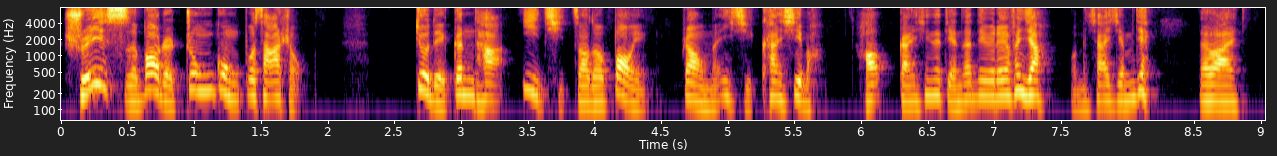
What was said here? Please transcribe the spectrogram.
谁死抱着中共不撒手，就得跟他一起遭到报应。让我们一起看戏吧。好，感谢您的点赞、订阅、留言、分享，我们下期节目见，拜拜。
